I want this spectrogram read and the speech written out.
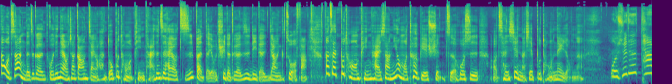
那我知道你的这个国际内容，像刚刚讲有很多不同的平台，甚至还有纸本的有趣的这个日历的这样一个做法。那在不同的平台上。你有没有特别选择，或是呃呈现哪些不同的内容呢？我觉得它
